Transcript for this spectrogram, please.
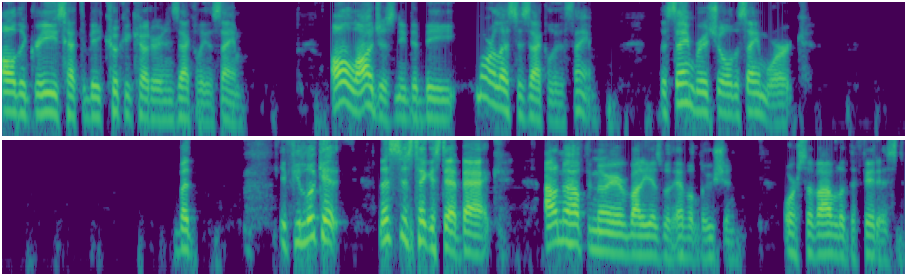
all degrees have to be cookie cutter and exactly the same. All lodges need to be more or less exactly the same, the same ritual, the same work. But if you look at, let's just take a step back I don't know how familiar everybody is with evolution or survival of the fittest.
